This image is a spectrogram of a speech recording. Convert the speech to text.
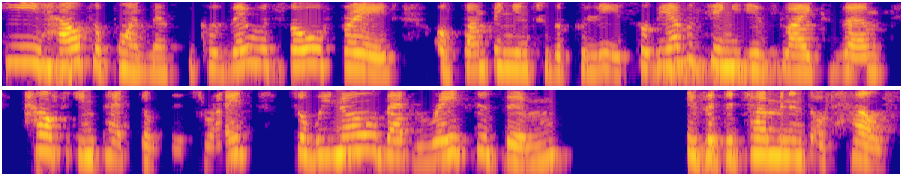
key health appointments because they were so afraid of bumping into the police. So the other thing is like the health impact of this, right? So we know that racism is a determinant of health.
